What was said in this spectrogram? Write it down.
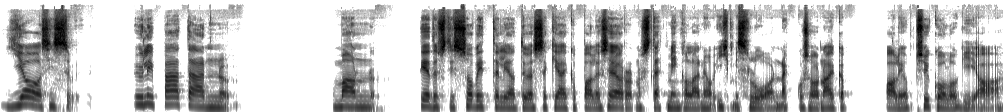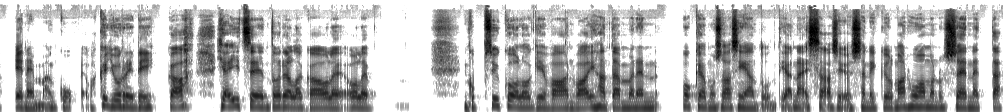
Joo, siis ylipäätään mä oon tietysti sovittelijatyössäkin aika paljon seurannut sitä, että minkälainen on ihmisluonne, kun se on aika paljon psykologiaa enemmän kuin vaikka juridiikkaa. Ja itse en todellakaan ole, ole niin psykologi, vaan, vaan ihan tämmöinen kokemusasiantuntija näissä asioissa. Niin kyllä mä oon huomannut sen, että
